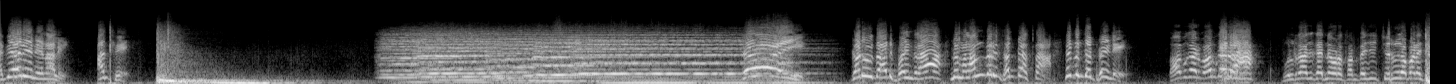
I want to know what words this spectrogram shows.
అదే నేను వినాలి. అంతే! గడువు దాటిపోయిందిరా మిమ్మల్ని అందరినీ చంపేస్తా. నిజం చెప్పండి బాబు గారు బాబు గారు? బుల్రాజు గారిని ఎవరో చంపేసి చెరువులో పడేసి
